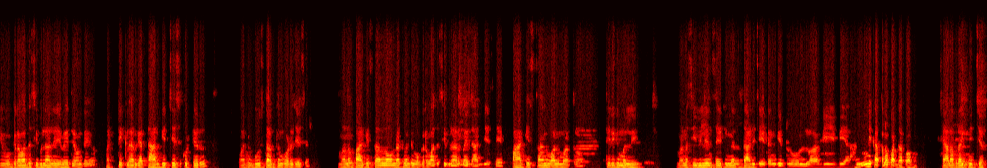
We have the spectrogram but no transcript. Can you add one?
ఈ ఉగ్రవాద శిబిరాలు ఏవైతే ఉంటాయో పర్టికులర్గా టార్గెట్ చేసి కొట్టారు. వాటిని భూస్థాపితం కూడా చేశారు. మనం పాకిస్తాన్లో ఉన్నటువంటి ఉగ్రవాద శిబిరాలపై దాడి చేస్తే పాకిస్తాన్ వాళ్ళు మాత్రం తిరిగి మళ్ళీ మన సివిలియన్ సైట్ల మీద దాడి చేయడానికి డ్రోన్లు అవి ఇవి అన్ని కథలో పడ్డారు పాపం. చాలా ప్రయత్నించారు.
